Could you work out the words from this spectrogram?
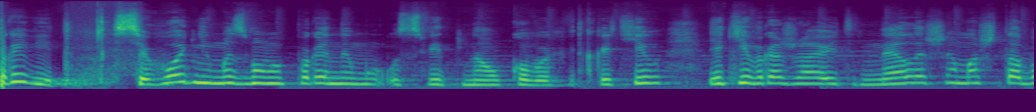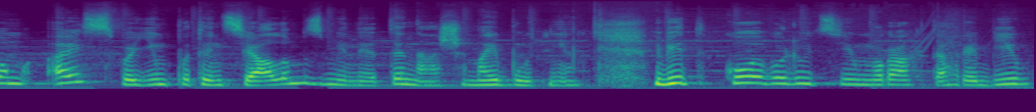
Привіт! Сьогодні ми з вами поринемо у світ наукових відкриттів, які вражають не лише масштабом, а й своїм потенціалом змінити наше майбутнє. Від коеволюції мурах та грибів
